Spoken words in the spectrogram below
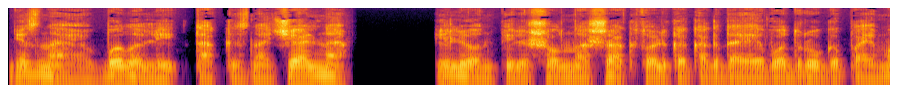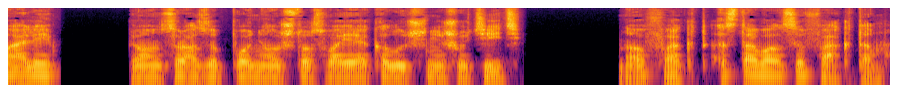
Не знаю, было ли так изначально, или он перешел на шаг только когда его друга поймали, и он сразу понял, что свояка лучше не шутить, но факт оставался фактом.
